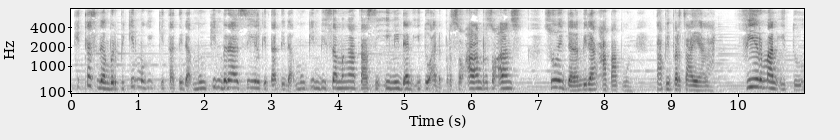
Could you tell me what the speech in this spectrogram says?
Kita sedang berpikir mungkin kita tidak mungkin berhasil, kita tidak mungkin bisa mengatasi ini dan itu ada persoalan-persoalan sulit dalam bidang apa pun. Tapi percayalah, firman itu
